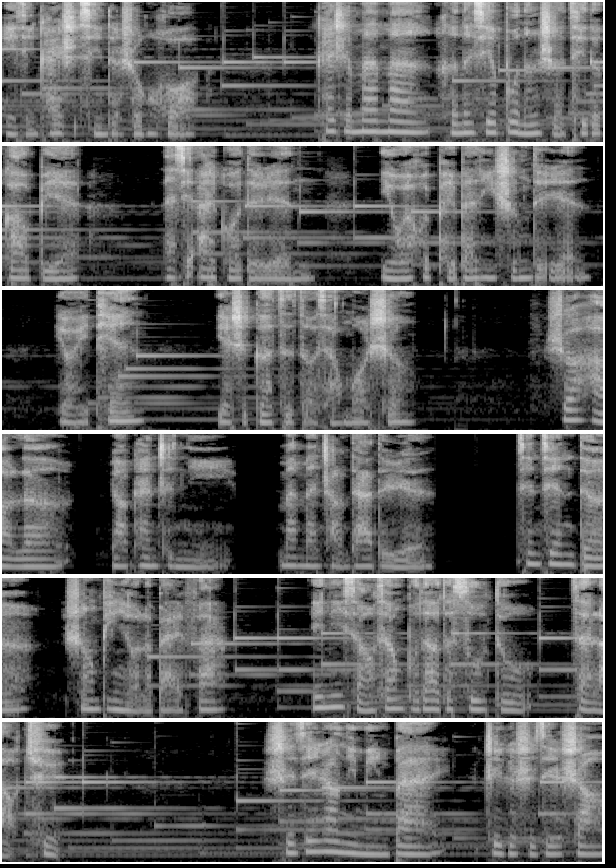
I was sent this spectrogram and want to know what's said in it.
已经开始新的生活，开始慢慢和那些不能舍弃的告别。那些爱过的人，以为会陪伴一生的人，有一天也是各自走向陌生。说好了要看着你慢慢长大的人，渐渐的双鬓有了白发，以你想象不到的速度在老去。时间让你明白，这个世界上，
